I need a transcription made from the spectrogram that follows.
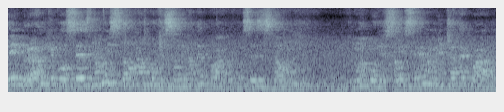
Lembrando que vocês não estão na condição inadequada, vocês estão numa condição extremamente adequada.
